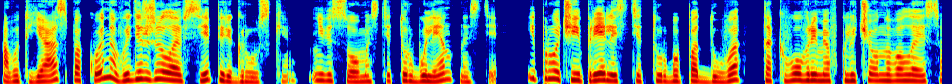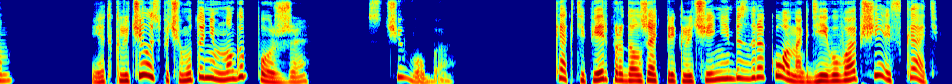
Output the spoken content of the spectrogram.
А вот я спокойно выдержала все перегрузки, невесомости, турбулентности и прочие прелести турбоподдува, так вовремя включенного Лейсом. И отключилась почему-то немного позже. С чего бы? Как теперь продолжать приключения без дракона? Где его вообще искать?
